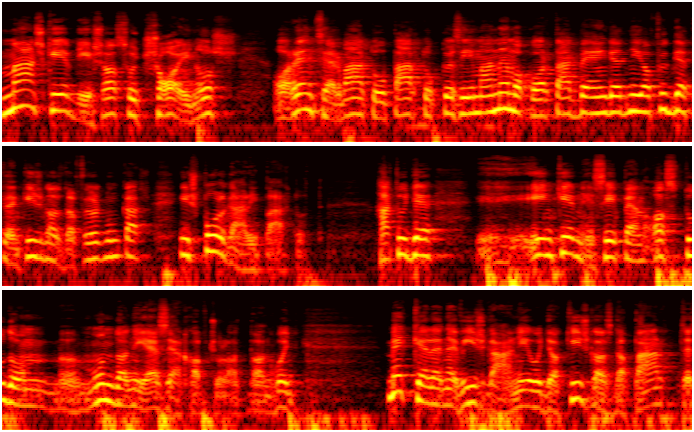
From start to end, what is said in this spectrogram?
más kérdés az, hogy sajnos a rendszerváltó pártok közé már nem akarták beengedni a független kisgazda földmunkás és polgári pártot. Hát ugye én kérném szépen azt tudom mondani ezzel kapcsolatban, hogy meg kellene vizsgálni, hogy a kisgazdapárt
